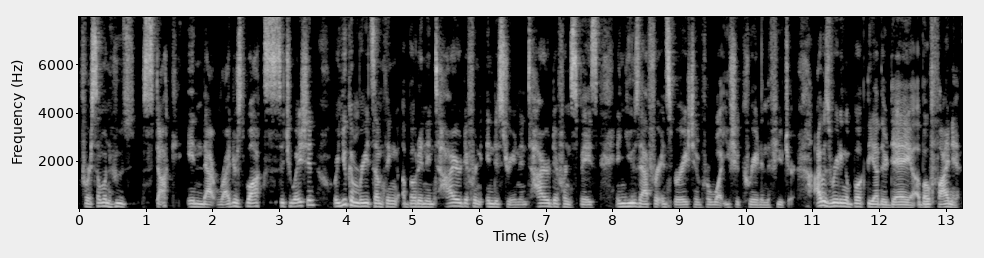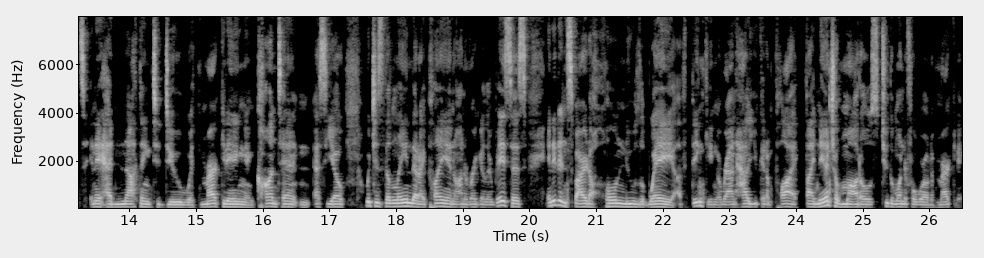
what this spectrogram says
for someone who's stuck in that writer's block situation where you can read something about an entire different industry, an entire different space, and use that for inspiration for what you should create in the future. I was reading a book the other day about finance and it had nothing to do with marketing and content and SEO, which is the lane that I play in on a regular basis. And it inspired a whole new way of thinking around how you can apply financial models to the wonderful world of marketing.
